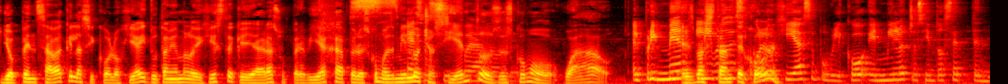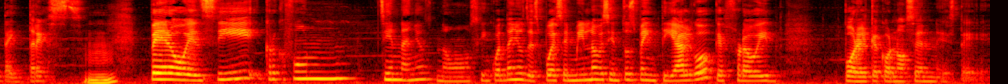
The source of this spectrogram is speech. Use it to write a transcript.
yo pensaba que la psicología, y tú también me lo dijiste, que ya era súper vieja, pero es como es Eso sí fue 1800, algo es como, wow. El primer Es libro de joven. psicología se publicó en 1873. Ujú. Pero en sí, creo que fue un 100 años, no, 50 años después, en 1920 y algo, que Freud, por el que conocen este,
